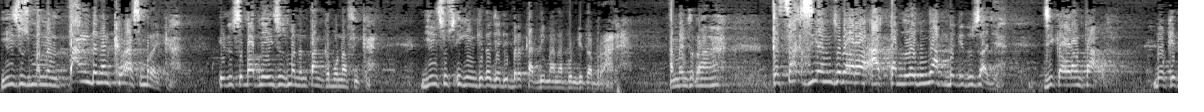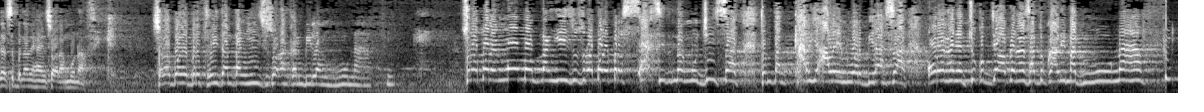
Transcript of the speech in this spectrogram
Yesus menentang dengan keras mereka. Itu sebabnya Yesus menentang kemunafikan. Yesus ingin kita jadi berkat di mana pun kita berada. Amin saudara. Kesaksian saudara akan lenyap begitu saja. Jika orang tahu bahwa kita sebenarnya hanya seorang munafik. Saudara boleh bercerita tentang Yesus orang akan bilang munafik. Sudah boleh ngomong tentang Yesus, sudah boleh bersaksi tentang mujizat, tentang karya Allah yang luar biasa. Orang hanya cukup jawab dengan satu kalimat munafik.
